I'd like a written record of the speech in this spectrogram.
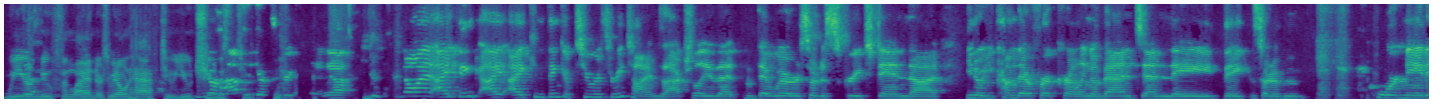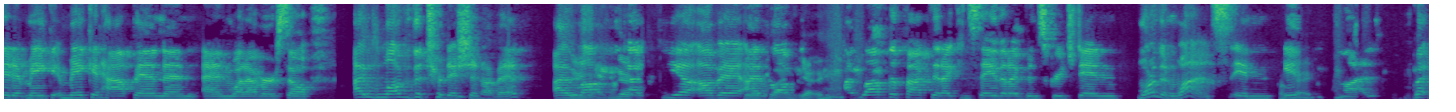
We are. Newfoundlanders. We don't have to. You choose you to. to yeah. you know what? I think I, I can think of two or three times actually that that we were sort of screeched in. Uh, you know, you come there for a curling event and they they sort of coordinated it, make it make it happen and and whatever. So I love the tradition of it. I there love the idea of it. I love, yeah. I love the fact that I can say that I've been screeched in more than once in okay. in land. But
